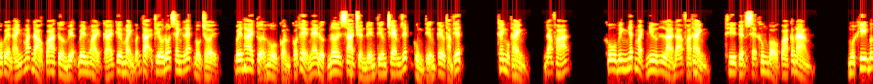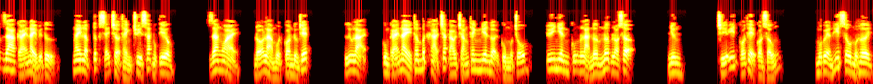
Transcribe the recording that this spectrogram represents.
một biển ánh mắt đảo qua tường viện bên ngoài cái kia mảnh vẫn tại thiêu đốt xanh lét bầu trời, bên hai tựa hồ còn có thể nghe được nơi xa chuyển đến tiếng chém giết cùng tiếng kêu thảm thiết. Thanh mục thành, đã phá. Khô vinh nhất mạch như là đã phá thành, thì tuyệt sẽ không bỏ qua các nàng. Một khi bước ra cái này biệt tử, ngay lập tức sẽ trở thành truy sát mục tiêu. Ra ngoài, đó là một con đường chết. Lưu lại, cùng cái này thâm bất khả chắc áo trắng thanh niên đợi cùng một chỗ, tuy nhiên cũng là nơm nớp lo sợ. Nhưng, chí ít có thể còn sống. Một biển hít sâu một hơi,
